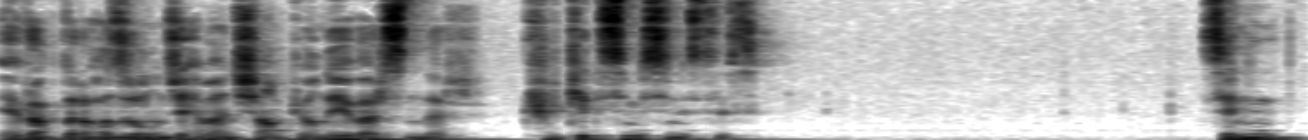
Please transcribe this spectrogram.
Evrakları hazır olunca hemen şampiyonlayı versinler. Kül kedisi misiniz siz? Senin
